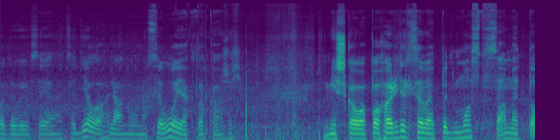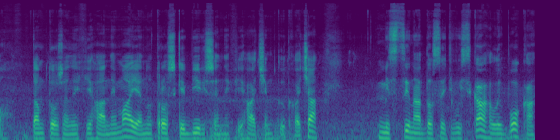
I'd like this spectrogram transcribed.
Подивився я на це діло, глянув на село, як то кажуть. Мішково Погорільцеве під мост саме то. Там теж ніфіга немає, ну трошки більше ніфіга, чим тут. Хоча місцина досить вузька, глибока.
